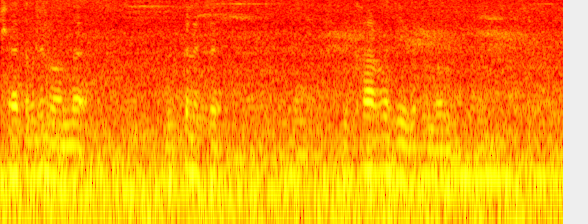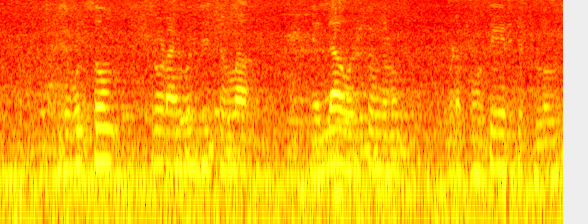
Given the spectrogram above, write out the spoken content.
ക്ഷേത്രത്തിൽ വന്ന് ബുക്കലെറ്റ് ഉദ്ഘാടനം ചെയ്തിട്ടുള്ളത് ഇത് ഉത്സവത്തിനോടനുബന്ധിച്ചുള്ള എല്ലാ ഒരുക്കങ്ങളും ഇവിടെ പൂർത്തീകരിച്ചിട്ടുള്ളതും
